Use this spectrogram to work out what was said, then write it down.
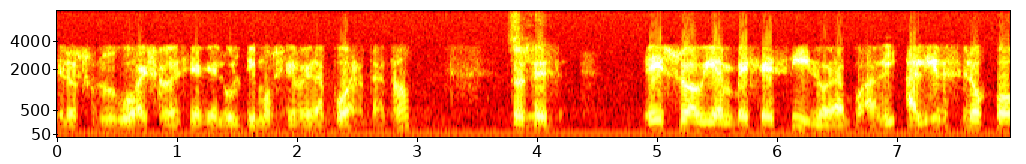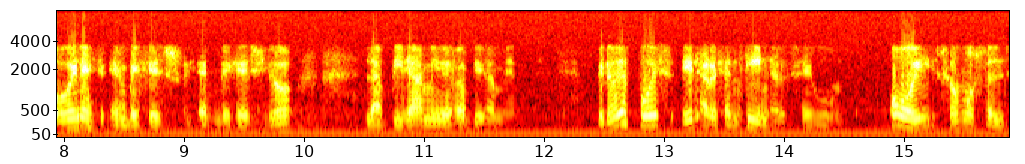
los uruguayos decía que el último cierre la puerta, ¿no? Entonces, eso había envejecido, al, al, irse los jóvenes, envejeció, envejeció la pirámide rápidamente. Pero después era Argentina el segundo. Hoy somos el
